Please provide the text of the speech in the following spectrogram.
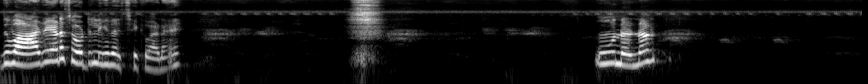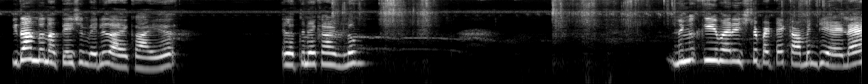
ഇത് വാഴയുടെ ചോട്ടിൽ ഇങ്ങനെ വെച്ചേക്കുവാണേ. മൂന്നെണ്ണം. ഇതാന്ന് തോന്നുന്നു അത്യാവശ്യം വലുതായ കായ്. എല്ലാത്തിനേക്കാളിലും. നിങ്ങൾക്ക് ഈ മരം ഇഷ്ടപ്പെട്ട കമന്റ് ചെയ്യണേ.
